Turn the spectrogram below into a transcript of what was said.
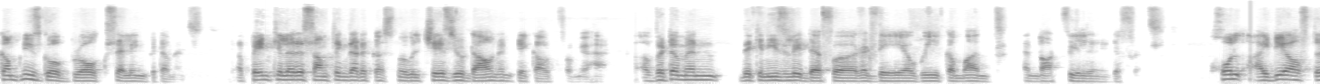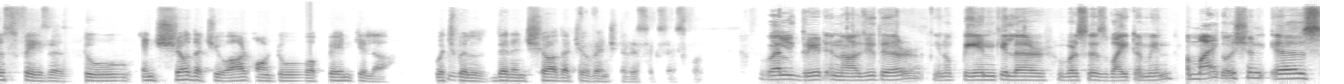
companies go broke selling vitamins. A painkiller is something that a customer will chase you down and take out from your hand. A vitamin, they can easily defer a day, a week, a month, and not feel any difference. Whole idea of this phase is to ensure that you are onto a painkiller, which mm-hmm. will then ensure that your venture is successful. Well, great analogy there. You know, painkiller versus vitamin. My question is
